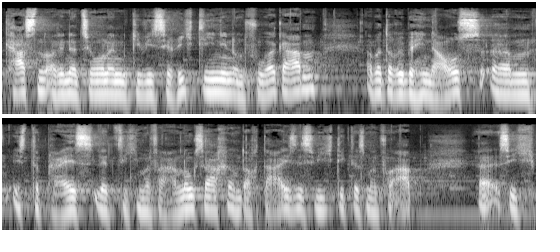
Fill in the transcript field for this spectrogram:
Kassenordinationen gewisse Richtlinien und Vorgaben. Aber darüber hinaus ähm, ist der Preis letztlich immer Verhandlungssache und auch da ist es wichtig, dass man vorab äh, sich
